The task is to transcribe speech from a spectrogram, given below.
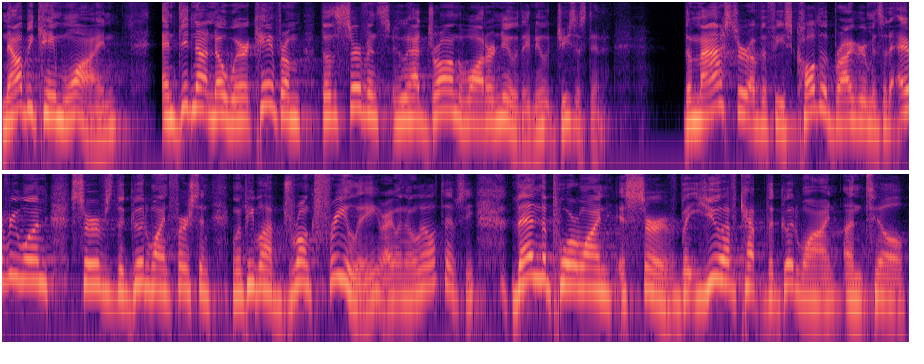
now became wine, and did not know where it came from, though the servants who had drawn the water knew. They knew Jesus did it. The master of the feast called to the bridegroom and said, Everyone serves the good wine first, and when people have drunk freely, right, when they're a little tipsy, then the poor wine is served. But you have kept the good wine until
